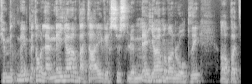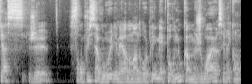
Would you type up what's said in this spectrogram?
que même, mettons, la meilleure bataille versus le meilleur moment de roleplay en podcast. Je, sont plus savoureux les meilleurs moments de roleplay. Mais pour nous, comme joueurs, c'est vrai qu'on,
